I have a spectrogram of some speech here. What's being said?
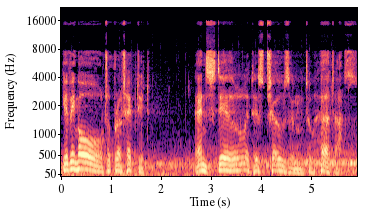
giving all to protect it. And still it has chosen to hurt us.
